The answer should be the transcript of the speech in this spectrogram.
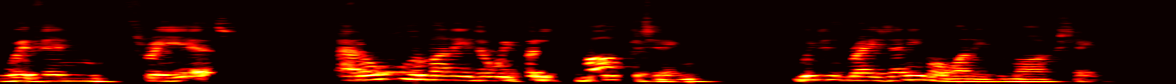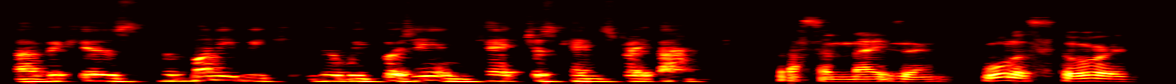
within three years. And all the money that we put into marketing, we didn't raise any more money for marketing uh, because the money we that we put in just came straight back. That's amazing. What a story.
